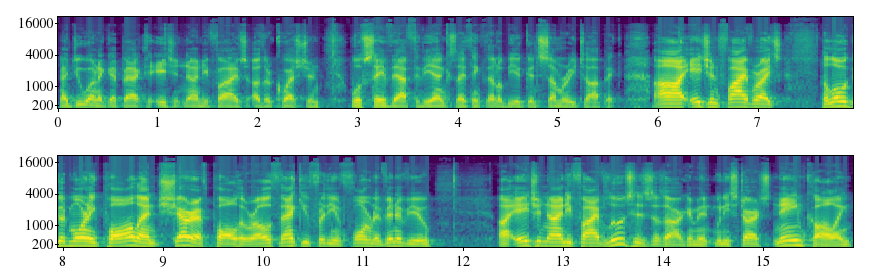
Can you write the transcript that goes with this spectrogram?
I do want to get back to Agent 95's other question. We'll save that for the end because I think that'll be a good summary topic. Uh, Agent 5 writes Hello, good morning, Paul and Sheriff Paul Heroux. Thank you for the informative interview. Uh, Agent 95 loses his argument when he starts name calling.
